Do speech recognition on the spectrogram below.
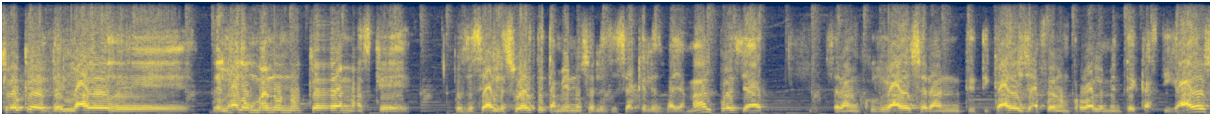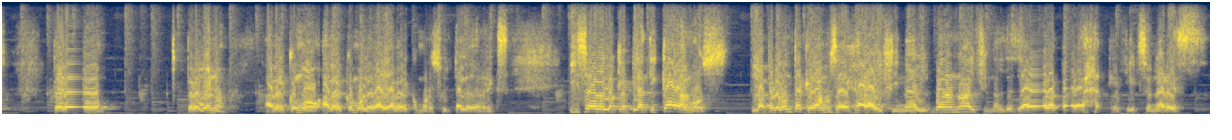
creo que del lado de, del lado humano no queda más que pues desearles suerte, también no se les desea que les vaya mal, pues ya serán juzgados, serán criticados, ya fueron probablemente castigados, pero pero bueno, a ver cómo a ver cómo le vaya, a ver cómo resulta lo de Rix. Y sobre lo que platicábamos, la pregunta que vamos a dejar al final, bueno, no al final, desde ahora para reflexionar es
